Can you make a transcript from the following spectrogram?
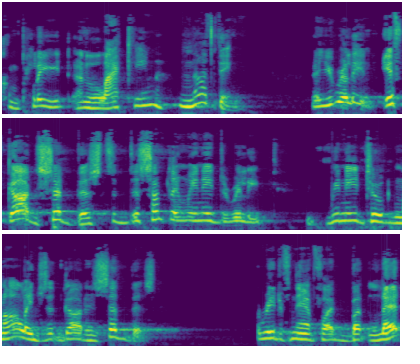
complete and lacking nothing. Now, you really, if God said this, there's something we need to really, we need to acknowledge that God has said this. I read it from the Amplified, but let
